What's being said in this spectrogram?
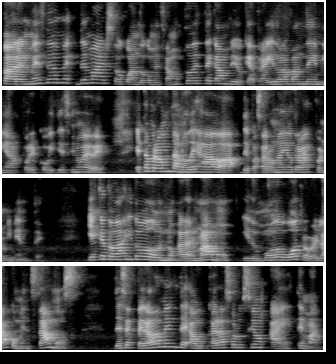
Para el mes de, marzo, cuando comenzamos todo este cambio que ha traído la pandemia por el COVID-19, esta pregunta no dejaba de pasar una y otra vez por mi mente. Y es que todas y todos nos alarmamos y de un modo u otro, ¿verdad? Comenzamos desesperadamente a buscar la solución a este mal,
